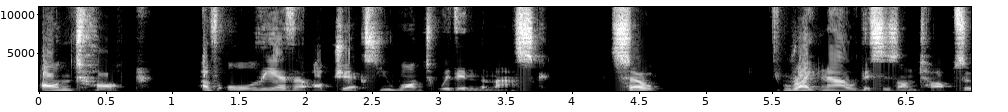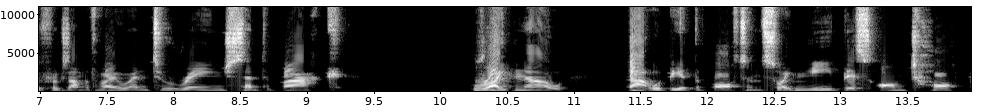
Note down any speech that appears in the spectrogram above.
on top of all the other objects you want within the mask. So right now, this is on top. So for example, if I went to range, send to back, right now, that would be at the bottom. So I need this on top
